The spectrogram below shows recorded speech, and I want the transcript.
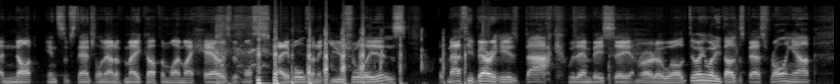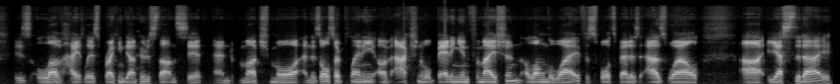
a not insubstantial amount of makeup and why my hair is a bit more stable than it usually is. But Matthew Berry, he is back with NBC and Rotoworld, doing what he does best, rolling out his love hate list, breaking down who to start and sit, and much more. And there's also plenty of actionable betting information along the way for sports bettors as well. Uh, yesterday,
